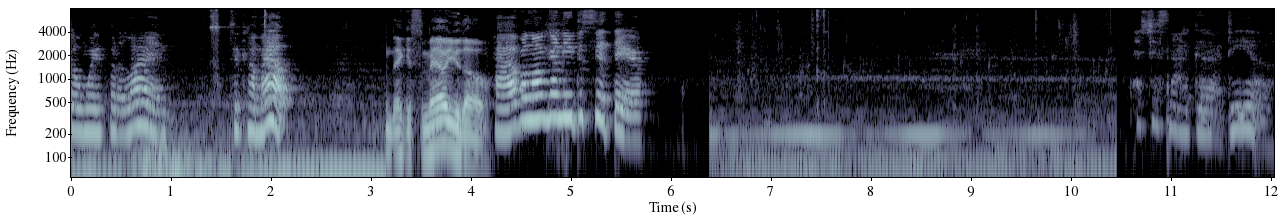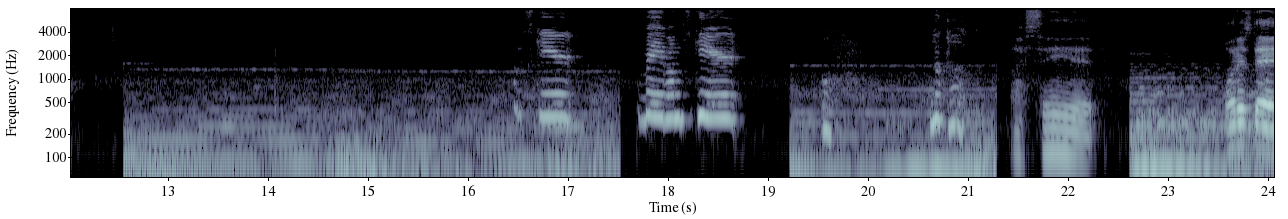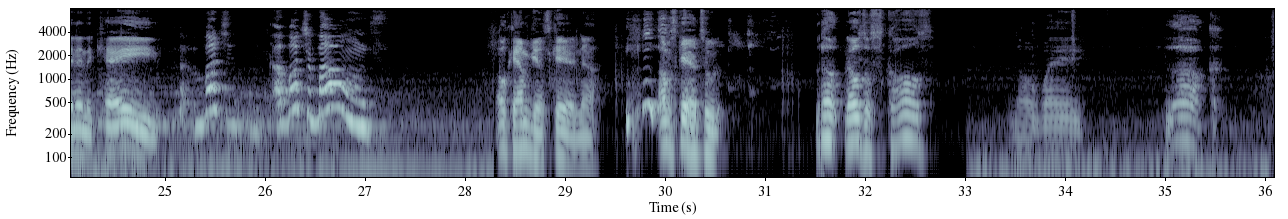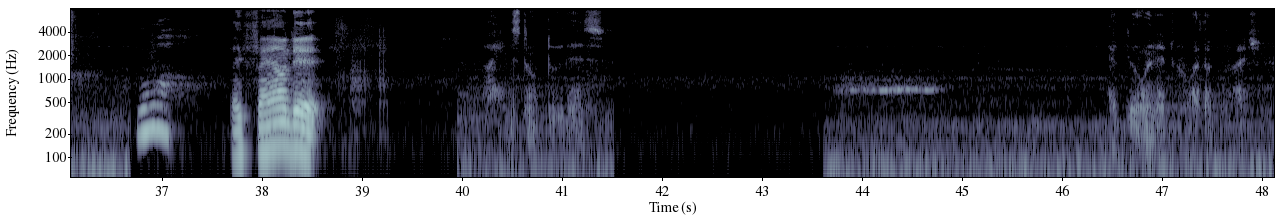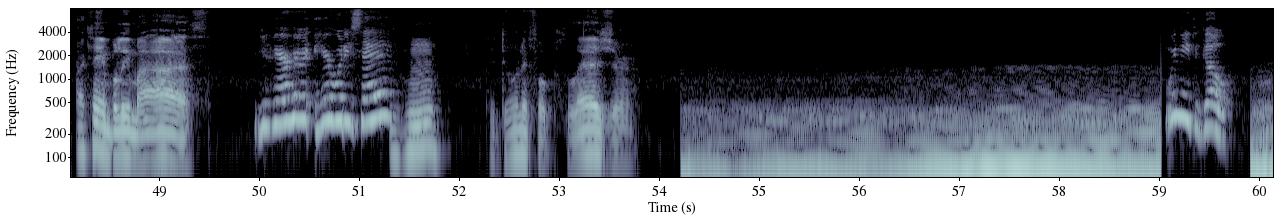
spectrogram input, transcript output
Gonna wait for the lion to come out. They can smell you though. However long I need to sit there. That's just not a good idea. I'm scared. Babe, I'm scared. Oh, look, look. I see it. What is that in the cave? A bunch a bunch of bones. Okay, I'm getting scared now. I'm scared too. Look, those are skulls. No way. Look, Whoa. they found it. Lions don't do this. They're doing it for the pleasure. I can't believe my eyes. You hear hear what he said? Mm-hmm. They're doing it for pleasure. Need to go.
